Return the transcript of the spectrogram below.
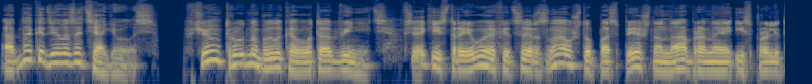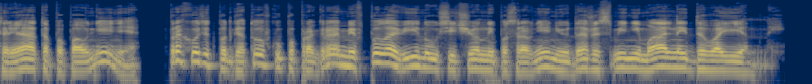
Однако дело затягивалось. В чем трудно было кого-то обвинить. Всякий строевой офицер знал, что поспешно набранное из пролетариата пополнение проходит подготовку по программе в половину усеченной по сравнению даже с минимальной довоенной.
